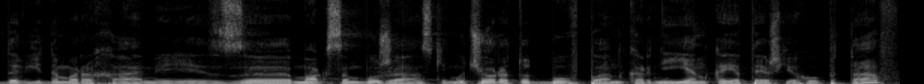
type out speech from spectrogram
Давідом Арахамі, з Максом Бужанським. Учора тут був пан Карнієнко, я теж його питав.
